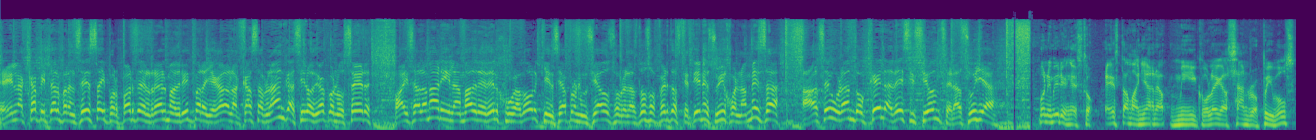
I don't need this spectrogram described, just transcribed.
en la capital francesa y por parte del Real Madrid para llegar a la Casa Blanca. Así lo dio a conocer Faisal Amari, la madre del jugador, quien se ha pronunciado sobre las dos ofertas que tiene su hijo en la mesa, asegurando que la decisión será suya. Bueno, y miren esto. Esta mañana mi colega Sandra Peebles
